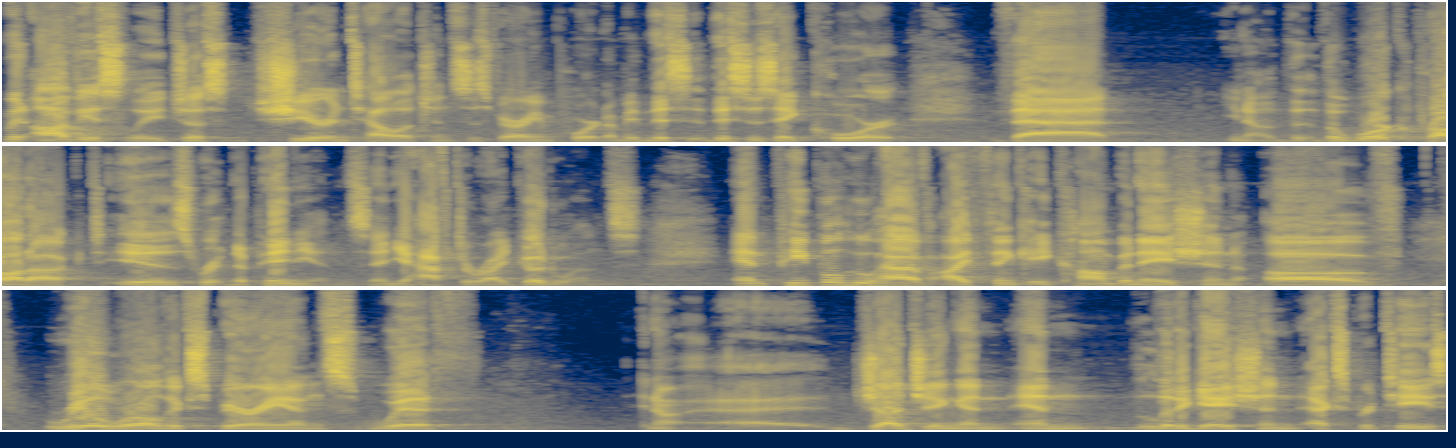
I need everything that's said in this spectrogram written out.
I mean, obviously, just sheer intelligence is very important. I mean, this this is a court that you know the, the work product is written opinions, and you have to write good ones. And people who have, I think, a combination of real world experience with you know, uh, judging and, and litigation expertise.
